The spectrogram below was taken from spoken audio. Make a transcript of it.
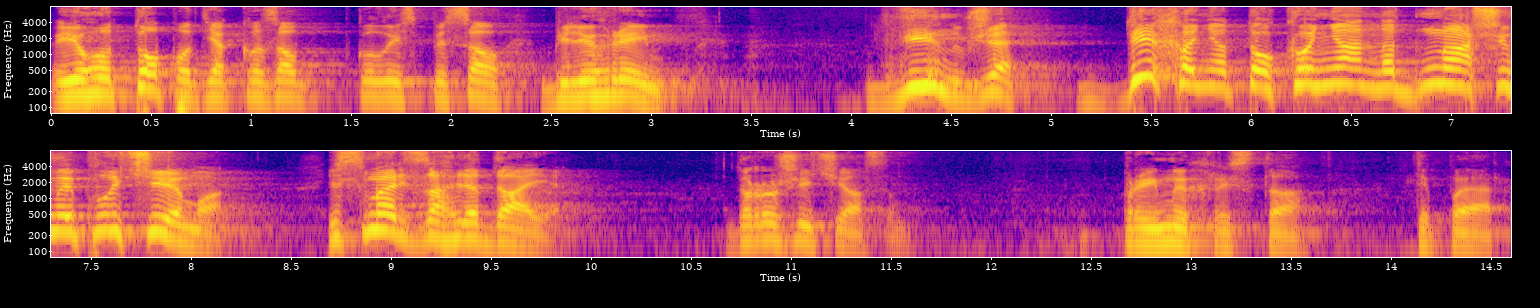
І його топот, як казав, колись писав Білі Грейм, він вже дихання того коня над нашими плечима. І смерть заглядає. Дорожи часом. Прийми Христа тепер.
